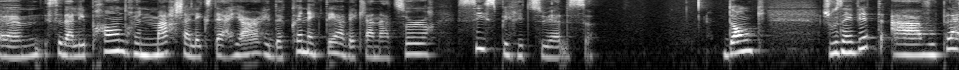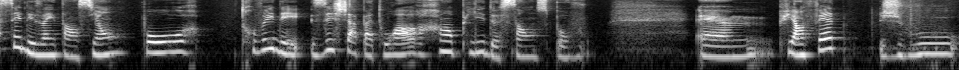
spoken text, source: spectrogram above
euh, c'est d'aller prendre une marche à l'extérieur et de connecter avec la nature, c'est spirituel ça. Donc, je vous invite à vous placer des intentions pour trouver des échappatoires remplis de sens pour vous. Euh, puis en fait, je vous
